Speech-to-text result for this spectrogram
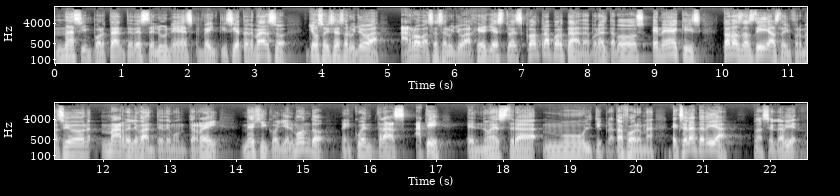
más importante de este lunes 27 de marzo. Yo soy César Ulloa, arroba César Ulloa G, y esto es Contraportada por Altavoz MX. Todos los días la información más relevante de Monterrey, México y el mundo la encuentras aquí en nuestra multiplataforma. Excelente día, pásenla bien.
